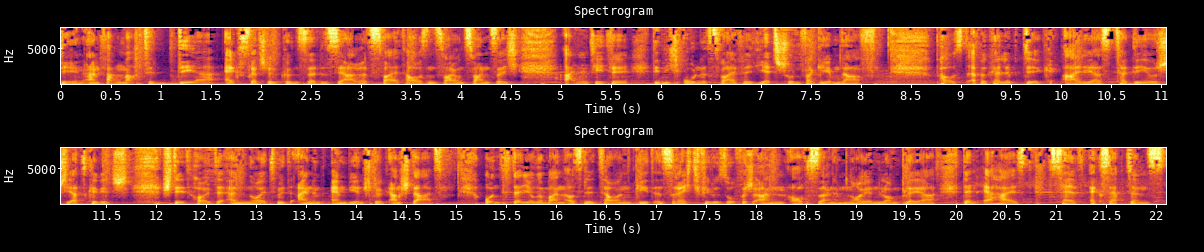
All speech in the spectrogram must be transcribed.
Den Anfang macht der Extra Chill Künstler des Jahres 2022. Einen Titel, den ich ohne Zweifel jetzt schon vergeben darf. Post-Apocalyptic alias Tadeusz Jackiewicz steht heute erneut mit einem Ambient-Stück am Start. Und der junge Mann aus Litauen geht es recht philosophisch an auf seinem neuen Longplayer, denn er heißt Self-Acceptance.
